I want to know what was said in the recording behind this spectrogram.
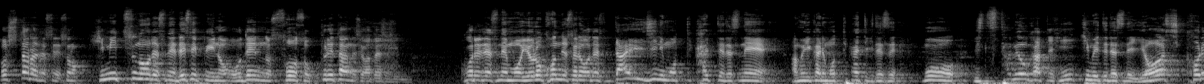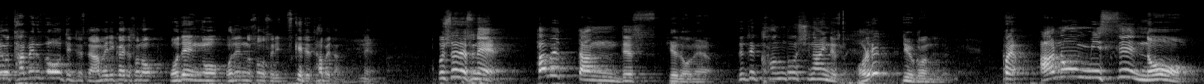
そしたらですね、その秘密のですね、レシピのおでんのソースをくれたんですよ、私たちに。ここでですね、もう喜んでそれをです大事に持って帰ってですね、アメリカに持って帰ってきてですね、もういつ食べようかって日に決めてですね、よし、これを食べるぞって言ってですね、アメリカでそのおでんを、おでんのソースにつけて食べたんですね。そしてですね、食べたんですけどね、全然感動しないんです。あれ？っていう感じで。やっぱりあの店の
